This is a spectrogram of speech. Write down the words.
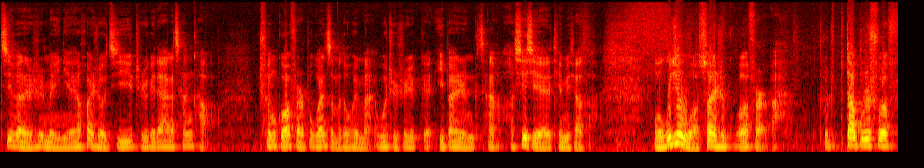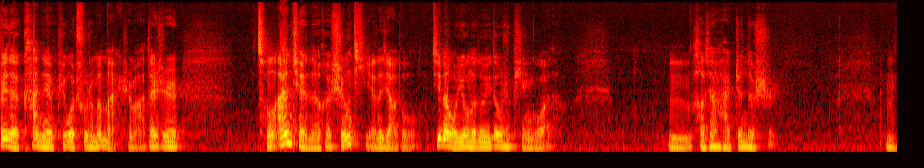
基本是每年换手机，只是给大家个参考。纯果粉不管怎么都会买，我只是给一般人参考。谢谢天命小草，我估计我算是果粉吧，不倒不是说非得看见苹果出什么买什么，但是从安全的和使用体验的角度，基本我用的东西都是苹果的。嗯，好像还真的是，嗯。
